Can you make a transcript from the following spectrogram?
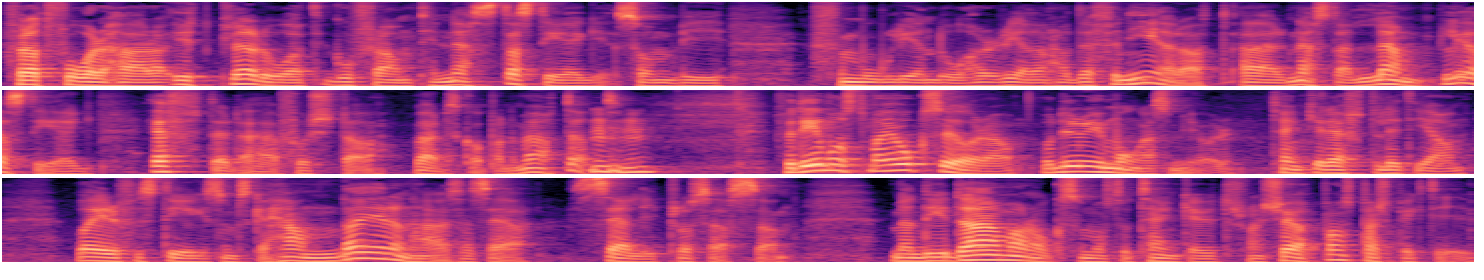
För att få det här ytterligare då att gå fram till nästa steg som vi förmodligen då redan har definierat är nästa lämpliga steg efter det här första värdeskapande mötet. Mm. För det måste man ju också göra och det är det ju många som gör. Tänker efter lite grann. Vad är det för steg som ska hända i den här så att säga säljprocessen? Men det är där man också måste tänka utifrån köparens perspektiv.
